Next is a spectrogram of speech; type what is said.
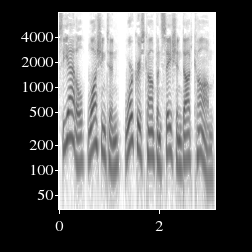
Seattle, Washington, WorkersCompensation.com.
